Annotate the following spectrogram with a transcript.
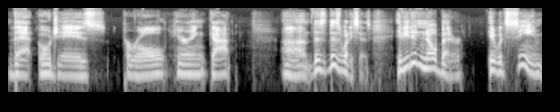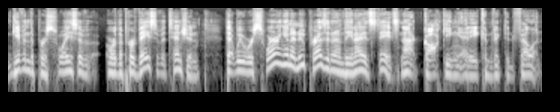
that OJ's parole hearing got. Um, this this is what he says. If you didn't know better, it would seem, given the persuasive or the pervasive attention, that we were swearing in a new president of the United States, not gawking at a convicted felon.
